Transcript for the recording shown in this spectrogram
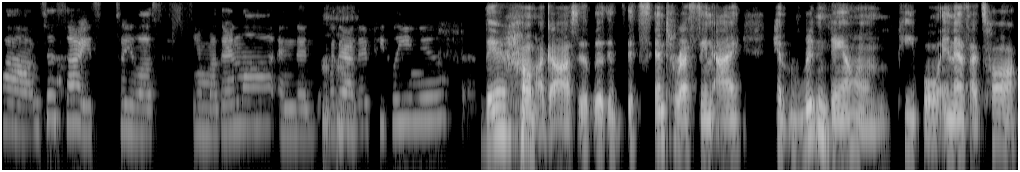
Wow, I'm so sorry. So you lost your mother-in-law, and then mm-hmm. were there mm-hmm. other people you knew? There, oh my gosh, it, it, it's interesting. I had written down people, and as I talk,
